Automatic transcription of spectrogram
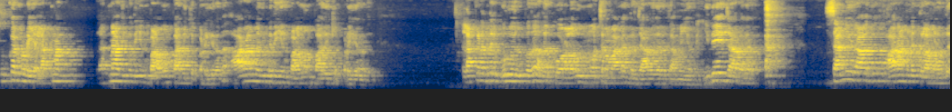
சுக்கரனுடைய லக்ன லக்னாதிபதியின் பலமும் பாதிக்கப்படுகிறது. ஆறாம் அதிபதியின் பலமும் பாதிக்கப்படுகிறது. லக்கணத்தில் குரு இருப்பது அதற்கு ஓரளவு விமோச்சனமாக இந்த ஜாதகருக்கு அமைகிறது. இதே ஜாதகர் சனி ராகு ஆறாம் இடத்தில் அமர்ந்து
